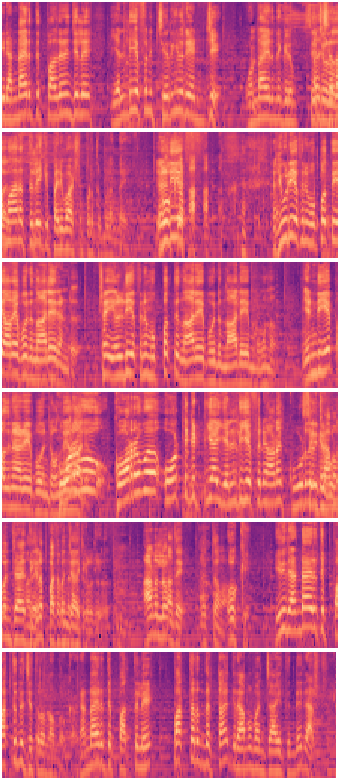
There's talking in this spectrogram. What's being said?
ഈ രണ്ടായിരത്തി പതിനഞ്ചിൽ എൽ ഡി എഫിന് ചെറിയൊരു എഡ്ജ്. ഉണ്ടായിരുന്നെങ്കിലും ശതമാനത്തിലേക്ക് പരിഭാഷപ്പെടുത്തുമ്പോൾ എന്തായിരുന്നു? L D F U D എഫിന് മുപ്പത്തി ആറ് പോയിന്റ് നാല് രണ്ട് പക്ഷേ എൽ ഡി എഫിന് മുപ്പത്തി നാല് പോയിന്റ് നാല് മൂന്ന് എൻ ഡി എ പതിനേഴ് പോയിന്റ് ഒന്ന് കുറവ് കുറവ് വോട്ട് കിട്ടിയ എൽ ഡി എഫിനാണ് കൂടുതൽ ഗ്രാമപഞ്ചായത്തുകൾ പഞ്ചായത്തുകൾ. ആണല്ലോ? അതെ വ്യക്തമാണ്. ഓക്കെ. ഇനി രണ്ടായിരത്തി പത്തിന്റെ ചിത്രം നാം നോക്കാം. രണ്ടായിരത്തി പത്തിലെ പത്തനംതിട്ട ഗ്രാമപഞ്ചായത്തിന്റെ രാഷ്ട്രീയം.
